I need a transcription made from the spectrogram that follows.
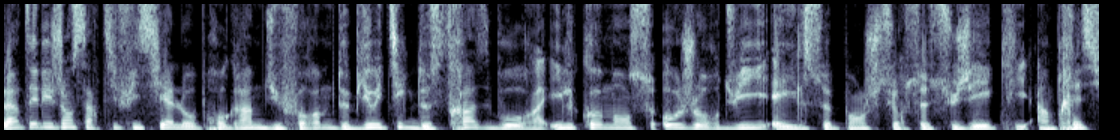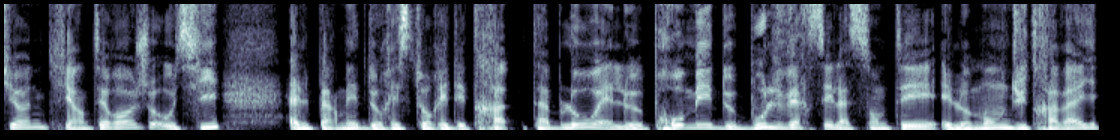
L'intelligence artificielle au programme du Forum de bioéthique de Strasbourg. Il commence aujourd'hui et il se penche sur ce sujet qui impressionne, qui interroge aussi. Elle permet de restaurer des tableaux, elle promet de bouleverser la santé et le monde du travail,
